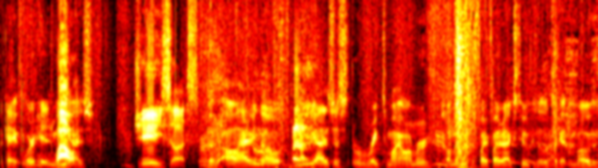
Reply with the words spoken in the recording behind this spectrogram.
Okay, we're hitting Wow. me, guys. Jesus. I'll have you know, you guys just raked my armor. So I'm gonna use the firefighter axe too, because it looks like it mugs.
